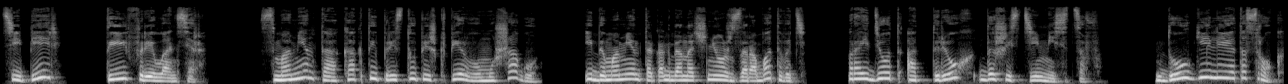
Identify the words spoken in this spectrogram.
Теперь ты фрилансер. С момента, как ты приступишь к первому шагу, и до момента, когда начнешь зарабатывать, пройдет от трех до шести месяцев. Долгий ли это срок?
